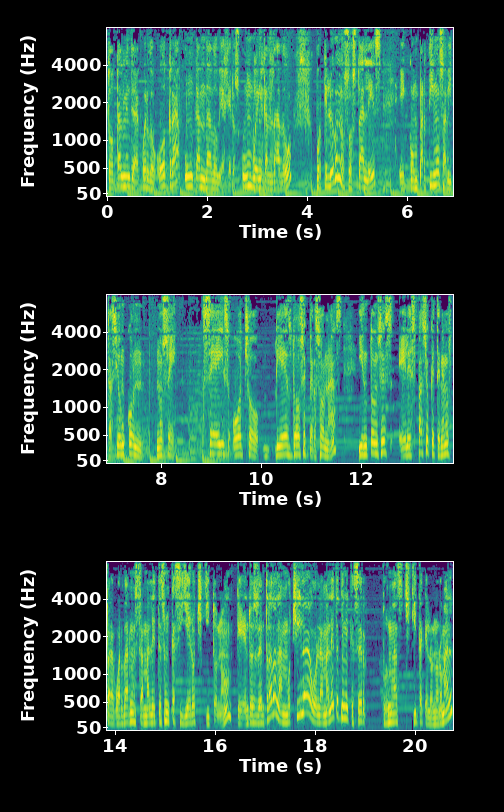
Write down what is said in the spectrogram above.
Totalmente de acuerdo. Otra, un candado viajeros, un buen candado, porque luego en los hostales eh, compartimos habitación con, no sé, 6, 8, 10, 12 personas y entonces el espacio que tenemos para guardar nuestra maleta es un casillero chiquito, ¿no? Que entonces de entrada la mochila o la maleta tiene que ser pues más chiquita que lo normal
